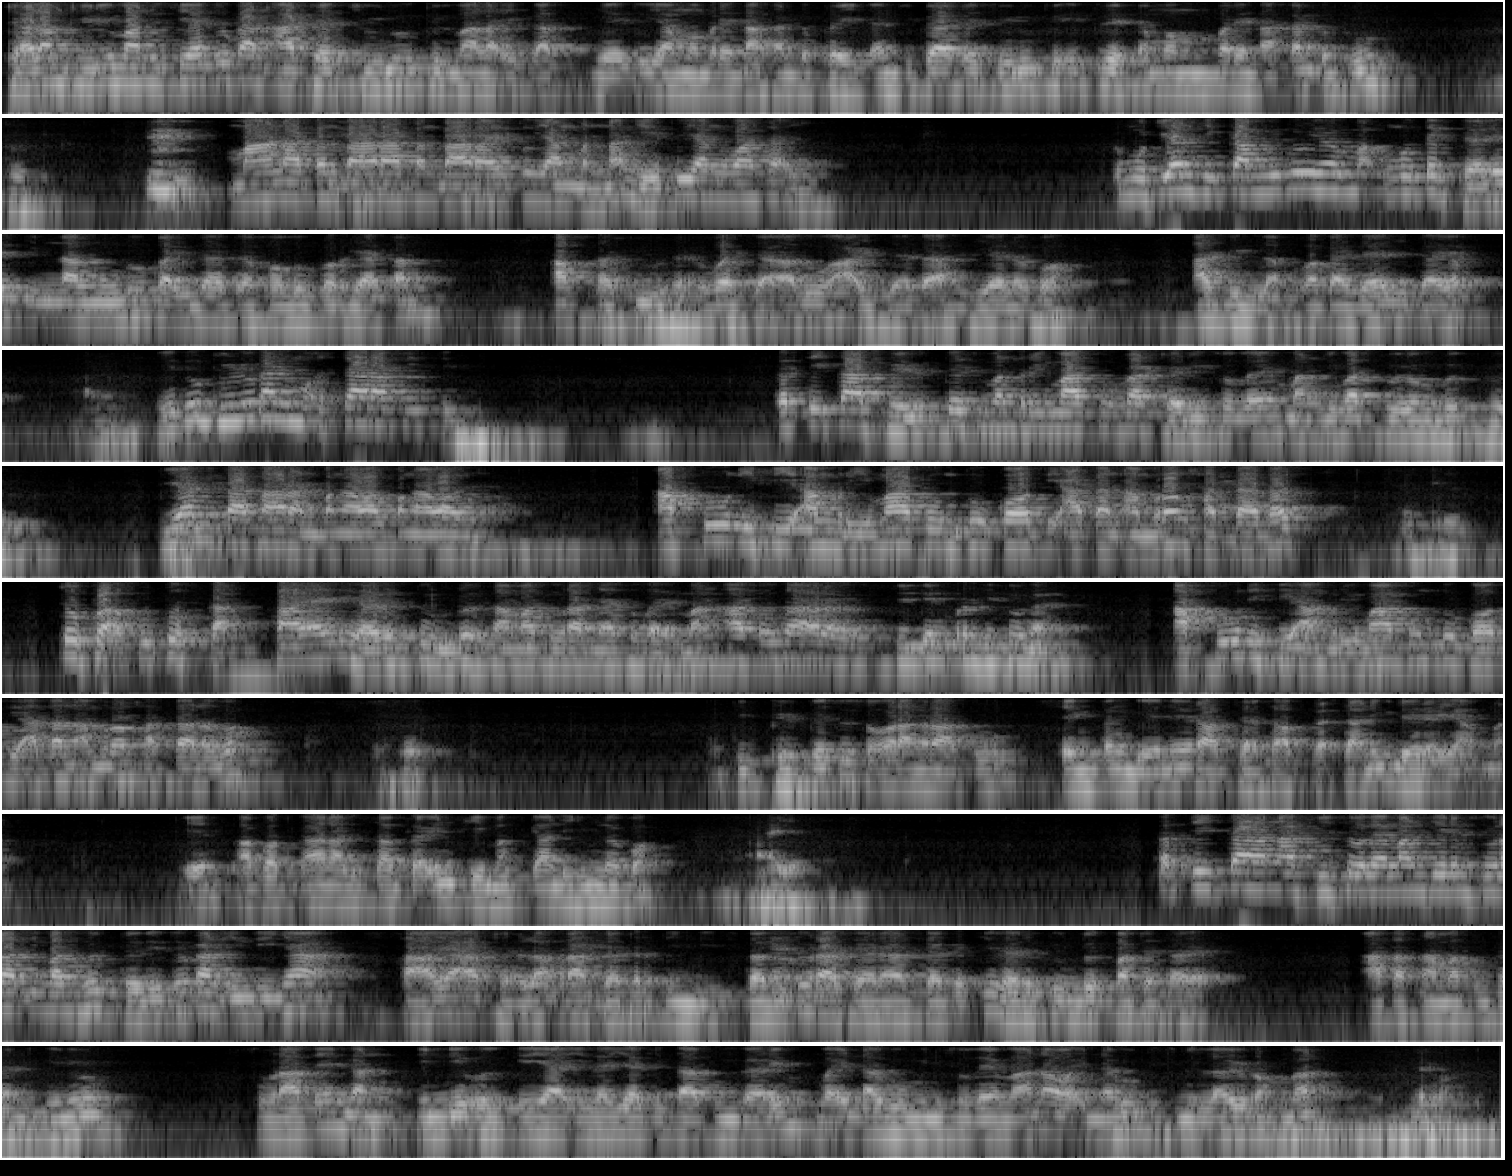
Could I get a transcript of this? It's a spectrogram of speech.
Dalam diri manusia itu kan ada junudul malaikat, yaitu yang memerintahkan kebaikan, juga ada junudul iblis yang memerintahkan keburukan. Mana tentara-tentara itu yang menang, yaitu yang menguasai. Kemudian hikam itu yang mengutip dalil innal mulu kaidah dakhalu qaryatan afsaduha wa ja'alu aizata ahliya napa? Adillah wa kadzalika ya. Itu dulu kan mau secara fisik. Ketika Bilqis menerima surat dari Sulaiman lewat burung hudhud dia minta saran pengawal-pengawalnya. Aku nifi amri ma kuntu akan amron hatta atas Coba putuskan, saya ini harus tunduk sama suratnya Sulaiman atau saya harus bikin perhitungan. Aku nifi amri ma kuntu akan amron hatta nopo. Di Bilqis itu seorang ratu, sing tenggene raja Sabak, dan ini dari Yaman. Ya, aku tekan alis Sabain si mas kalihim nopo ayat. Ketika Nabi Sulaiman kirim surat lewat Hudud itu kan intinya saya adalah raja tertinggi. Sebab itu raja-raja kecil harus tunduk pada saya. Atas nama Tuhan ini suratnya kan ini ulkiya ilayya kita bungkarim wa innahu min Sulaiman wa innahu bismillahirrahmanirrahim.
